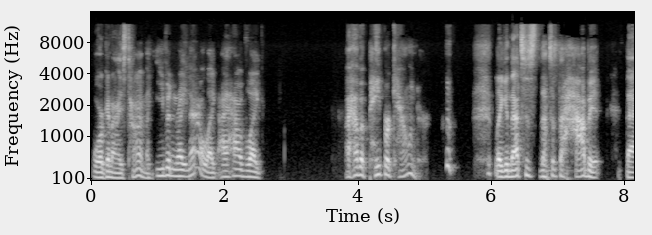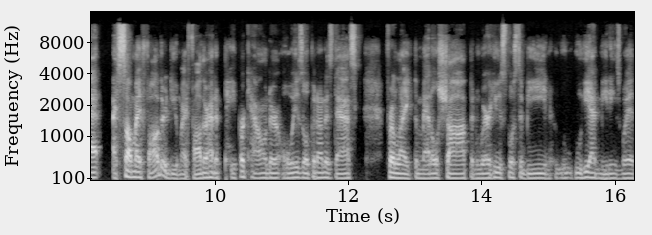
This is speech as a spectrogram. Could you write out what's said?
organize time. Like even right now, like I have like I have a paper calendar. like, and that's just that's just the habit that I saw my father do. My father had a paper calendar always open on his desk for like the metal shop and where he was supposed to be and who, who he had meetings with.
